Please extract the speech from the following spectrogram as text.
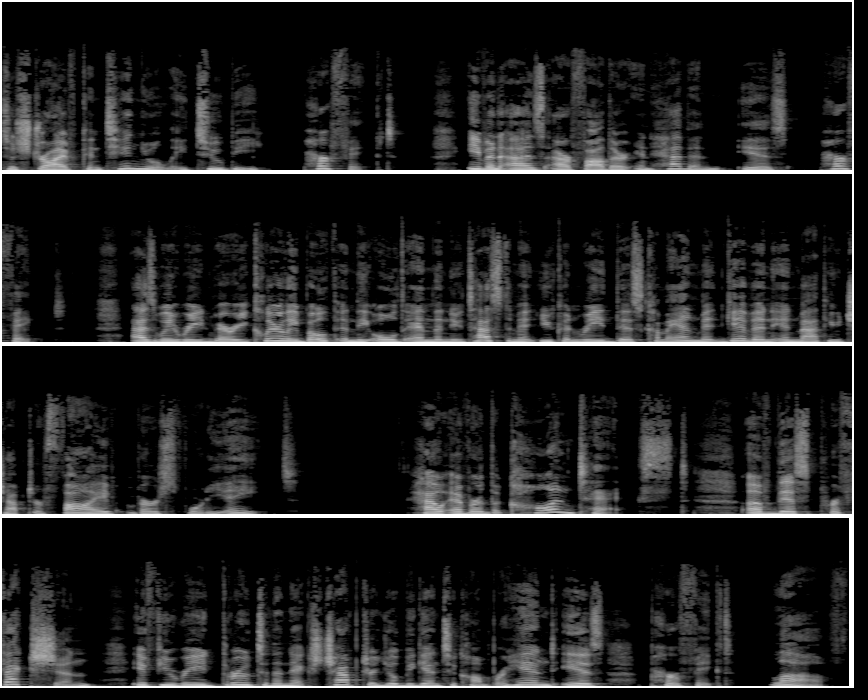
to strive continually to be perfect, even as our Father in heaven is perfect. As we read very clearly both in the Old and the New Testament, you can read this commandment given in Matthew chapter 5 verse 48. However, the context of this perfection, if you read through to the next chapter, you'll begin to comprehend is perfect love.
